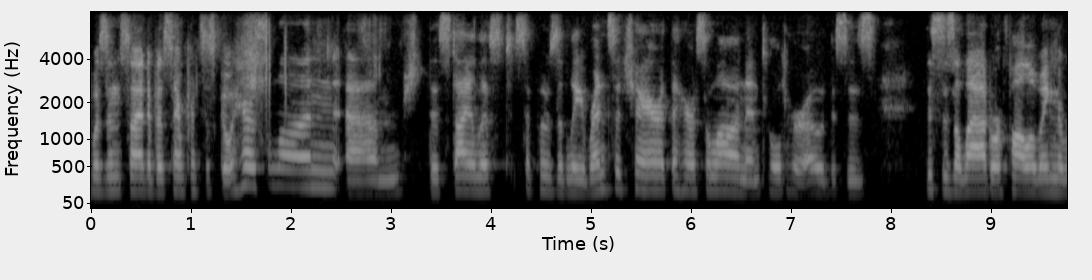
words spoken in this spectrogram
was inside of a San Francisco hair salon. Um, the stylist supposedly rents a chair at the hair salon and told her, "Oh, this is this is allowed. We're following the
